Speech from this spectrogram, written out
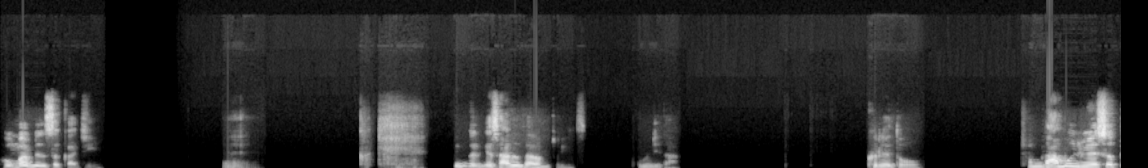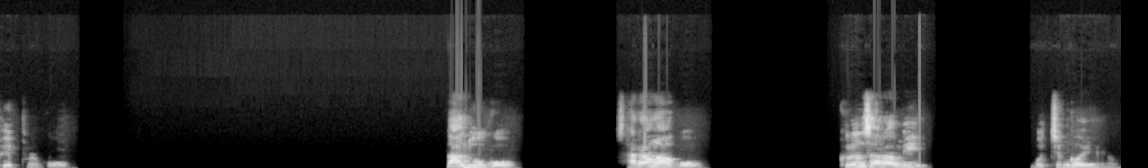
범하면서까지 예, 그렇게 힘들게 사는 사람도 있습니다. 그래도 좀 남을 위해서 베풀고 나누고 사랑하고 그런 사람이 멋진 거예요.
